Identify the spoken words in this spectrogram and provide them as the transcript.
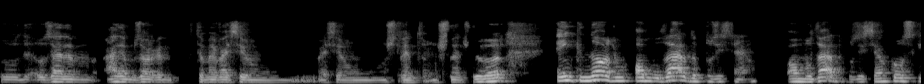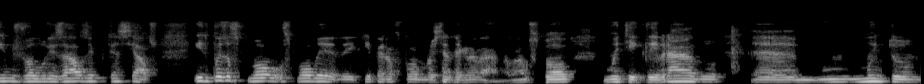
os Adam, Adam Zorgan, que também vai ser um, vai ser um excelente, um excelente jogador, em que nós, ao mudar de posição, ao mudar de posição, conseguimos valorizá-los e potenciá-los. E depois o futebol, o futebol da, da, equipa era um futebol bastante agradável, é um futebol muito equilibrado, uh, muito,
